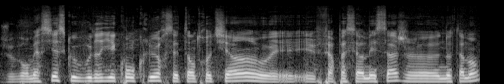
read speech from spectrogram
Je vous remercie. Est-ce que vous voudriez conclure cet entretien et, faire passer un message euh, notamment?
